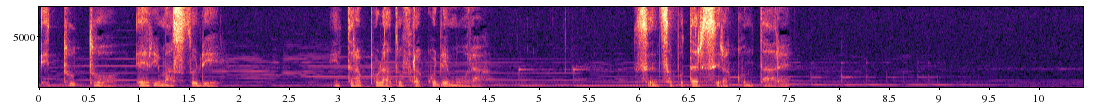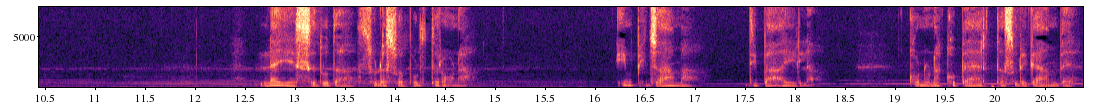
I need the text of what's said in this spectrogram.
e tutto è rimasto lì, intrappolato fra quelle mura senza potersi raccontare. Lei è seduta sulla sua poltrona, in pigiama, di baila, con una coperta sulle gambe.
